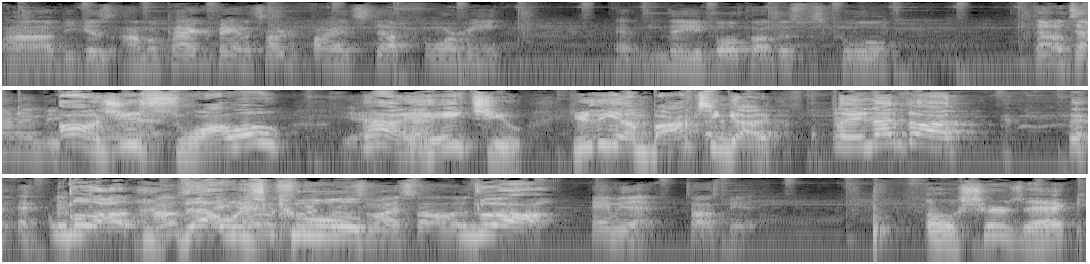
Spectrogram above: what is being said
uh, because I'm a Packer fan. It's hard to find stuff for me, and they both thought this was cool. Titletown MVP. Oh, did you swallow? Yeah. Ah, I hate you. You're the unboxing guy. And I thought Blah, I'm that was I cool. So I saw it. Blah. Hand me that. Toss me it. Oh, sure, Zach.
